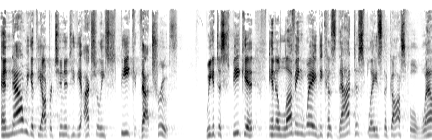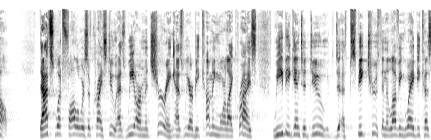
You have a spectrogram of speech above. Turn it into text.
and now we get the opportunity to actually speak that truth. We get to speak it in a loving way because that displays the gospel well. That's what followers of Christ do. As we are maturing, as we are becoming more like Christ, we begin to do uh, speak truth in a loving way because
